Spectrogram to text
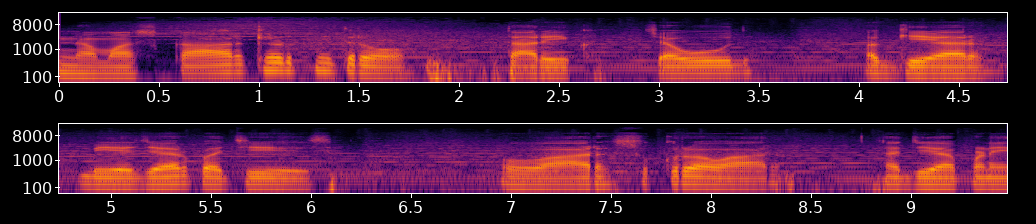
નમસ્કાર ખેડૂત મિત્રો. તારીખ ચૌદ અગિયાર બે હજાર પચીસ. વાર શુક્રવાર. આજે આપણે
